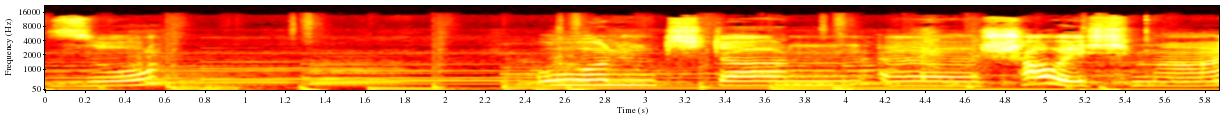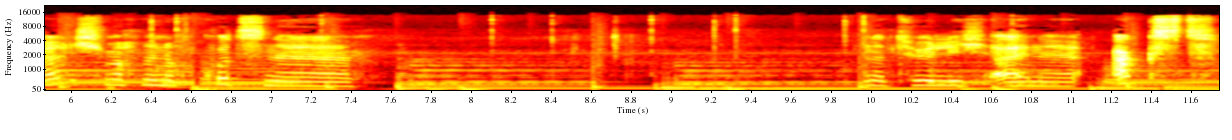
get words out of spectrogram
So. Und dann äh, schaue ich mal. Ich mache mir noch kurz eine. Natürlich eine Axt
